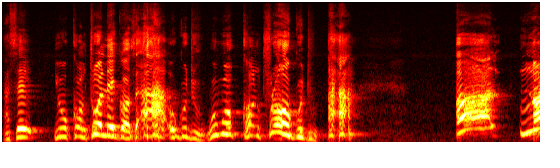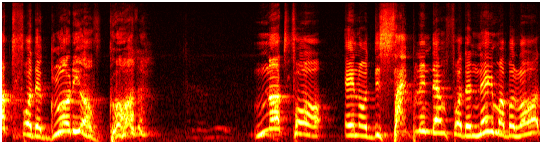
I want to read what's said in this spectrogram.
and say, You will control Lagos. Ah, Ogudu. We will control Ogudu. Ah, all not for the glory of God, not for you know discipling them for the name of the Lord,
